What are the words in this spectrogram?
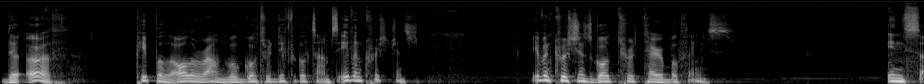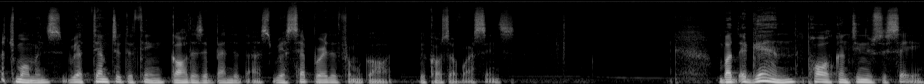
The earth, people all around will go through difficult times, even Christians. Even Christians go through terrible things. In such moments, we are tempted to think God has abandoned us. We are separated from God because of our sins. But again, Paul continues to say,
